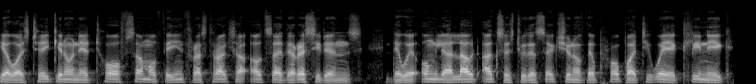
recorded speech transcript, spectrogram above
was taken on a tour of some of the infrastructure outside the residence. They were only allowed access to the section of the property where a clinic,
